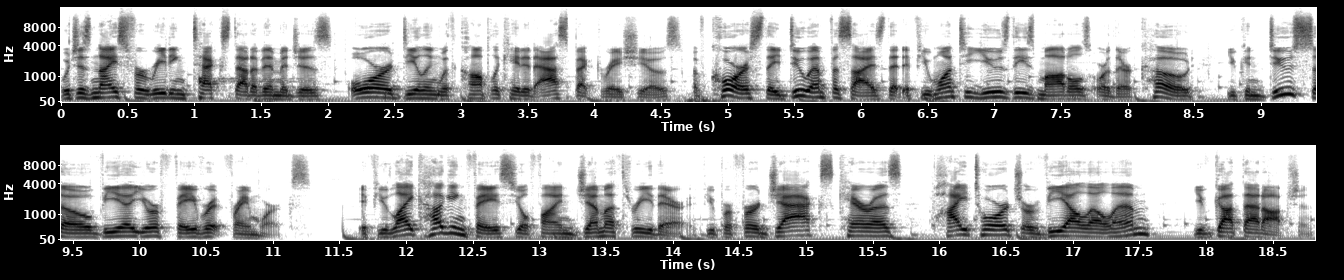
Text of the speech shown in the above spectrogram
which is nice for reading text out of images or dealing with complicated aspect ratios. Of course, they do emphasize that if you want to use these models or their code, you can do so via your favorite frameworks. If you like Hugging Face, you'll find Gemma 3 there. If you prefer JAX, Keras, PyTorch, or VLLM, you've got that option.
